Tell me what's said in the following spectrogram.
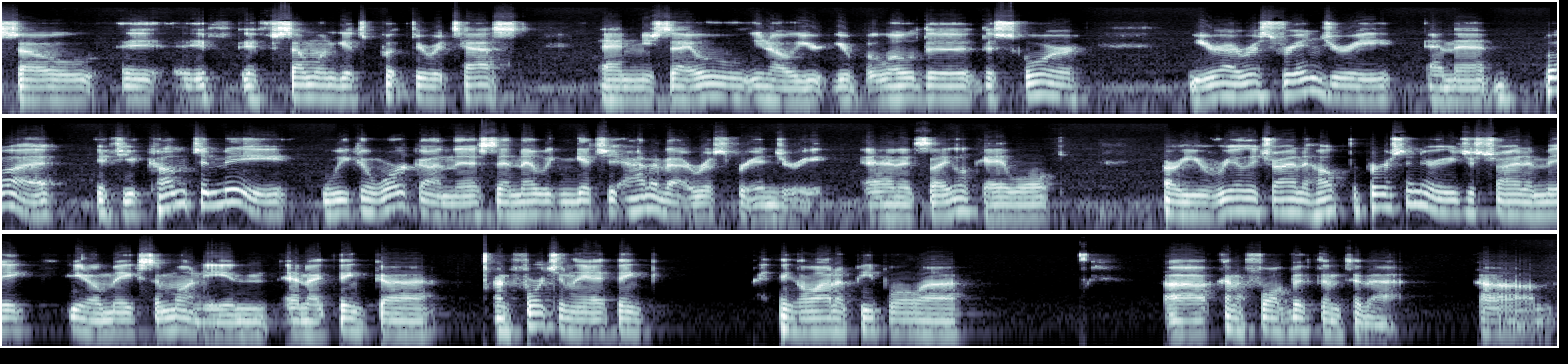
so if if someone gets put through a test and you say, oh, you know, you're you're below the the score, you're at risk for injury, and that, but if you come to me, we can work on this, and then we can get you out of that risk for injury. And it's like, okay, well, are you really trying to help the person, or are you just trying to make you know make some money? And and I think, uh, unfortunately, I think I think a lot of people uh, uh, kind of fall victim to that. Um,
